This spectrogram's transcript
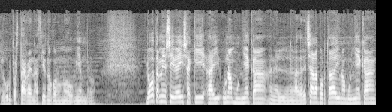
el grupo está renaciendo con un nuevo miembro. Luego también si veis aquí hay una muñeca, en, el- en la derecha de la portada hay una muñeca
